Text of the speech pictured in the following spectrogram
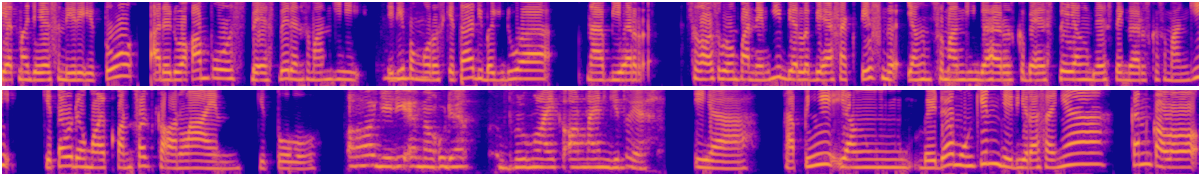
di Atmajaya sendiri itu ada dua kampus, BSD dan Semanggi. Jadi hmm. pengurus kita dibagi dua. Nah, biar sekolah sebelum pandemi biar lebih efektif nggak yang Semanggi nggak harus ke BSD, yang BSD nggak harus ke Semanggi, kita udah mulai convert ke online gitu. Oh, jadi emang udah belum mulai ke online gitu ya? Iya. Tapi yang beda mungkin jadi rasanya kan kalau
